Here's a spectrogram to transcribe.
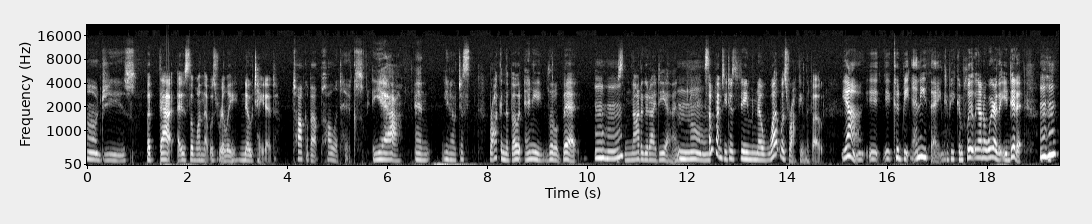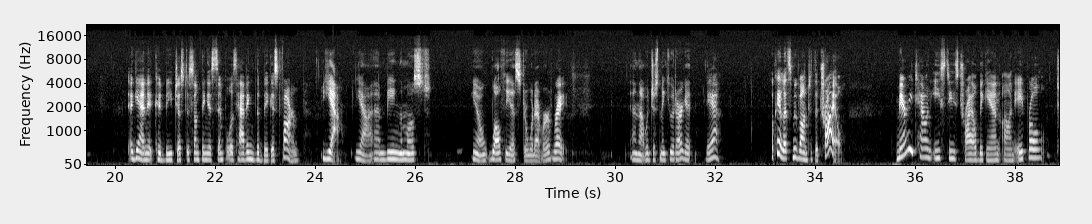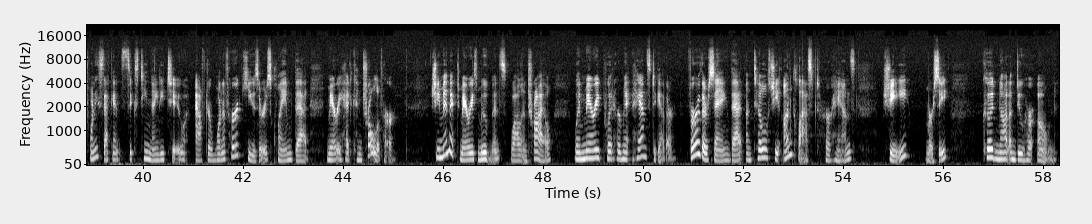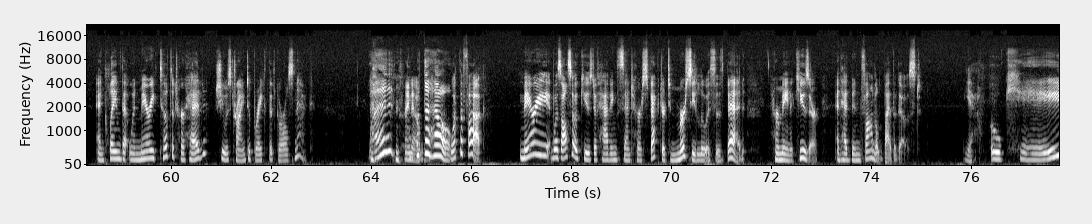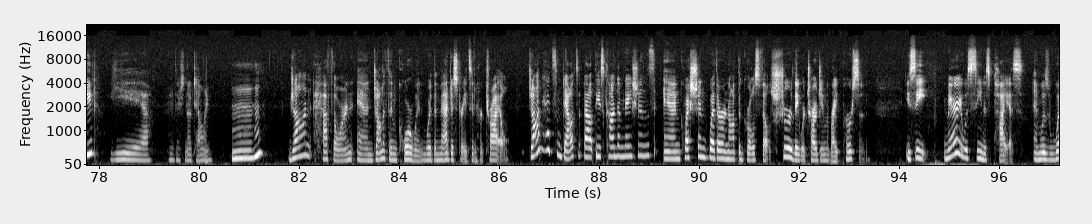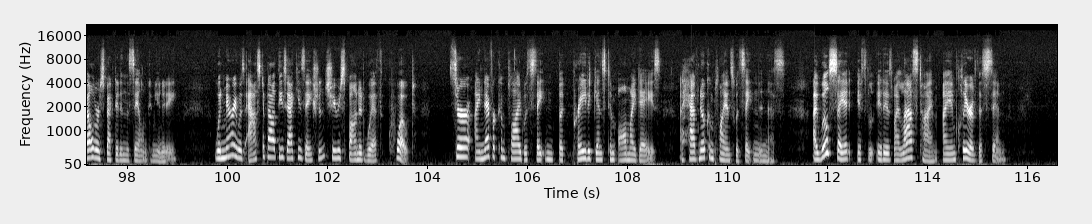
Oh, geez. But that is the one that was really notated. Talk about politics. Yeah, and you know, just rocking the boat any little bit Mm-hmm. was not a good idea. And No. sometimes you just didn't even know what was rocking the boat. Yeah, it, it could be anything. You could be completely unaware that you did it. Mm-hmm. Again, it could be just as something as simple as having the biggest farm. Yeah, yeah, and being the most, you know, wealthiest or whatever, Right. And that would just make you a target. Yeah. Okay, let's move on to the trial. Marytown Easty's trial began on April 22nd, 1692, after one of her accusers claimed that Mary had control of her. She mimicked Mary's movements while in trial when Mary put her hands together, further saying that until she unclasped her hands, she, Mercy, could not undo her own, and claimed that when Mary tilted her head, she was trying to break the girl's neck. What? I know. What the hell? What the fuck? Mary was also accused of having sent her specter to Mercy Lewis's bed, her main accuser, and had been fondled by the ghost. Yeah. Okay. Yeah. There's no telling. Mm-hmm. John Hathorne and Jonathan Corwin were the magistrates in her trial. John had some doubts about these condemnations and questioned whether or not the girls felt sure they were charging the right person. You see, Mary was seen as pious and was well respected in the Salem community. When Mary was asked about these accusations, she responded with, quote, Sir, I never complied with Satan, but prayed against him all my days. I have no compliance with Satan in this. I will say it if it is my last time. I am clear of this sin.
